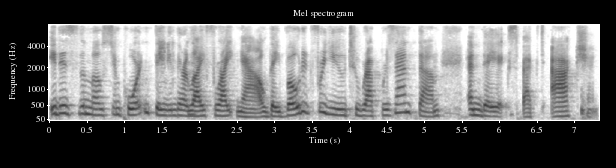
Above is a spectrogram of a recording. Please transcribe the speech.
it is the most important thing in their life right now. They voted for you to represent them and they expect action.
